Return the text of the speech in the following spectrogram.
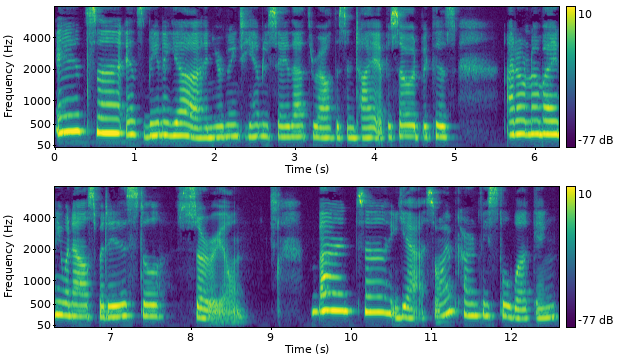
It's uh, it's been a year, and you're going to hear me say that throughout this entire episode because I don't know about anyone else, but it is still surreal. But uh, yeah, so I'm currently still working,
